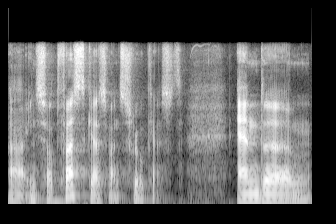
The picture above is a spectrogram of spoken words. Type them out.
uh, insert fast cast than slow cast. And um,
